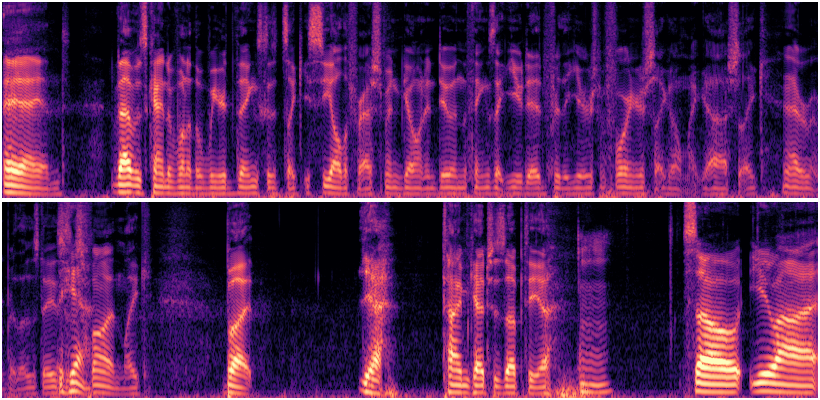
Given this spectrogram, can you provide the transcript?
and that was kind of one of the weird things because it's like you see all the freshmen going and doing the things that you did for the years before, and you're just like, oh my gosh, like I remember those days. It was Yeah. fun. Like, but yeah, time catches up to you. Mm-hmm. So you uh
